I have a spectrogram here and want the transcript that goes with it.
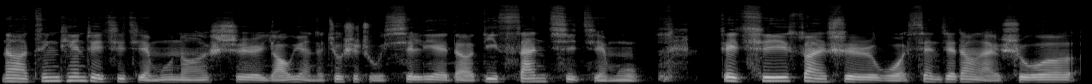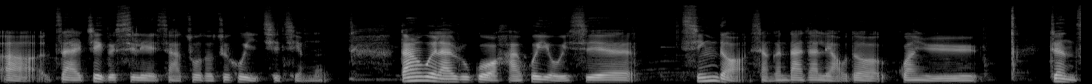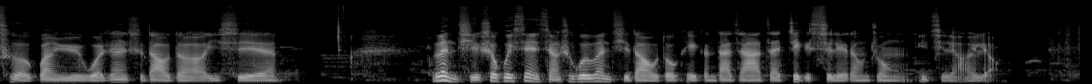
那今天这期节目呢，是《遥远的救世主》系列的第三期节目。这期算是我现阶段来说，呃，在这个系列下做的最后一期节目。当然，未来如果还会有一些新的想跟大家聊的关于政策，关于我认识到的一些。问题、社会现象、社会问题的，我都可以跟大家在这个系列当中一起聊一聊。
